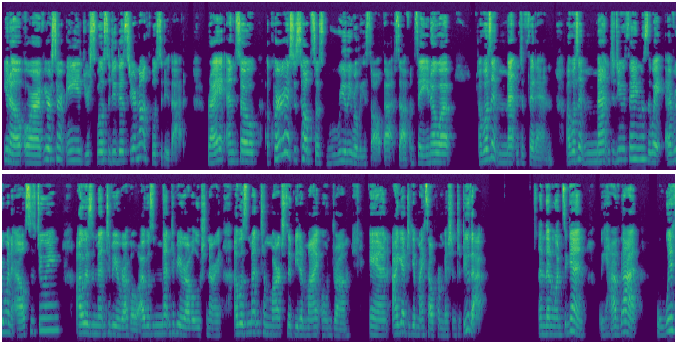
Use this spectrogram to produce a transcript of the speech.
You know, or if you're a certain age, you're supposed to do this, you're not supposed to do that. Right? And so Aquarius just helps us really release all that stuff and say, you know what? I wasn't meant to fit in. I wasn't meant to do things the way everyone else is doing. I was meant to be a rebel. I was meant to be a revolutionary. I was meant to march the beat of my own drum. And I get to give myself permission to do that. And then once again, we have that with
